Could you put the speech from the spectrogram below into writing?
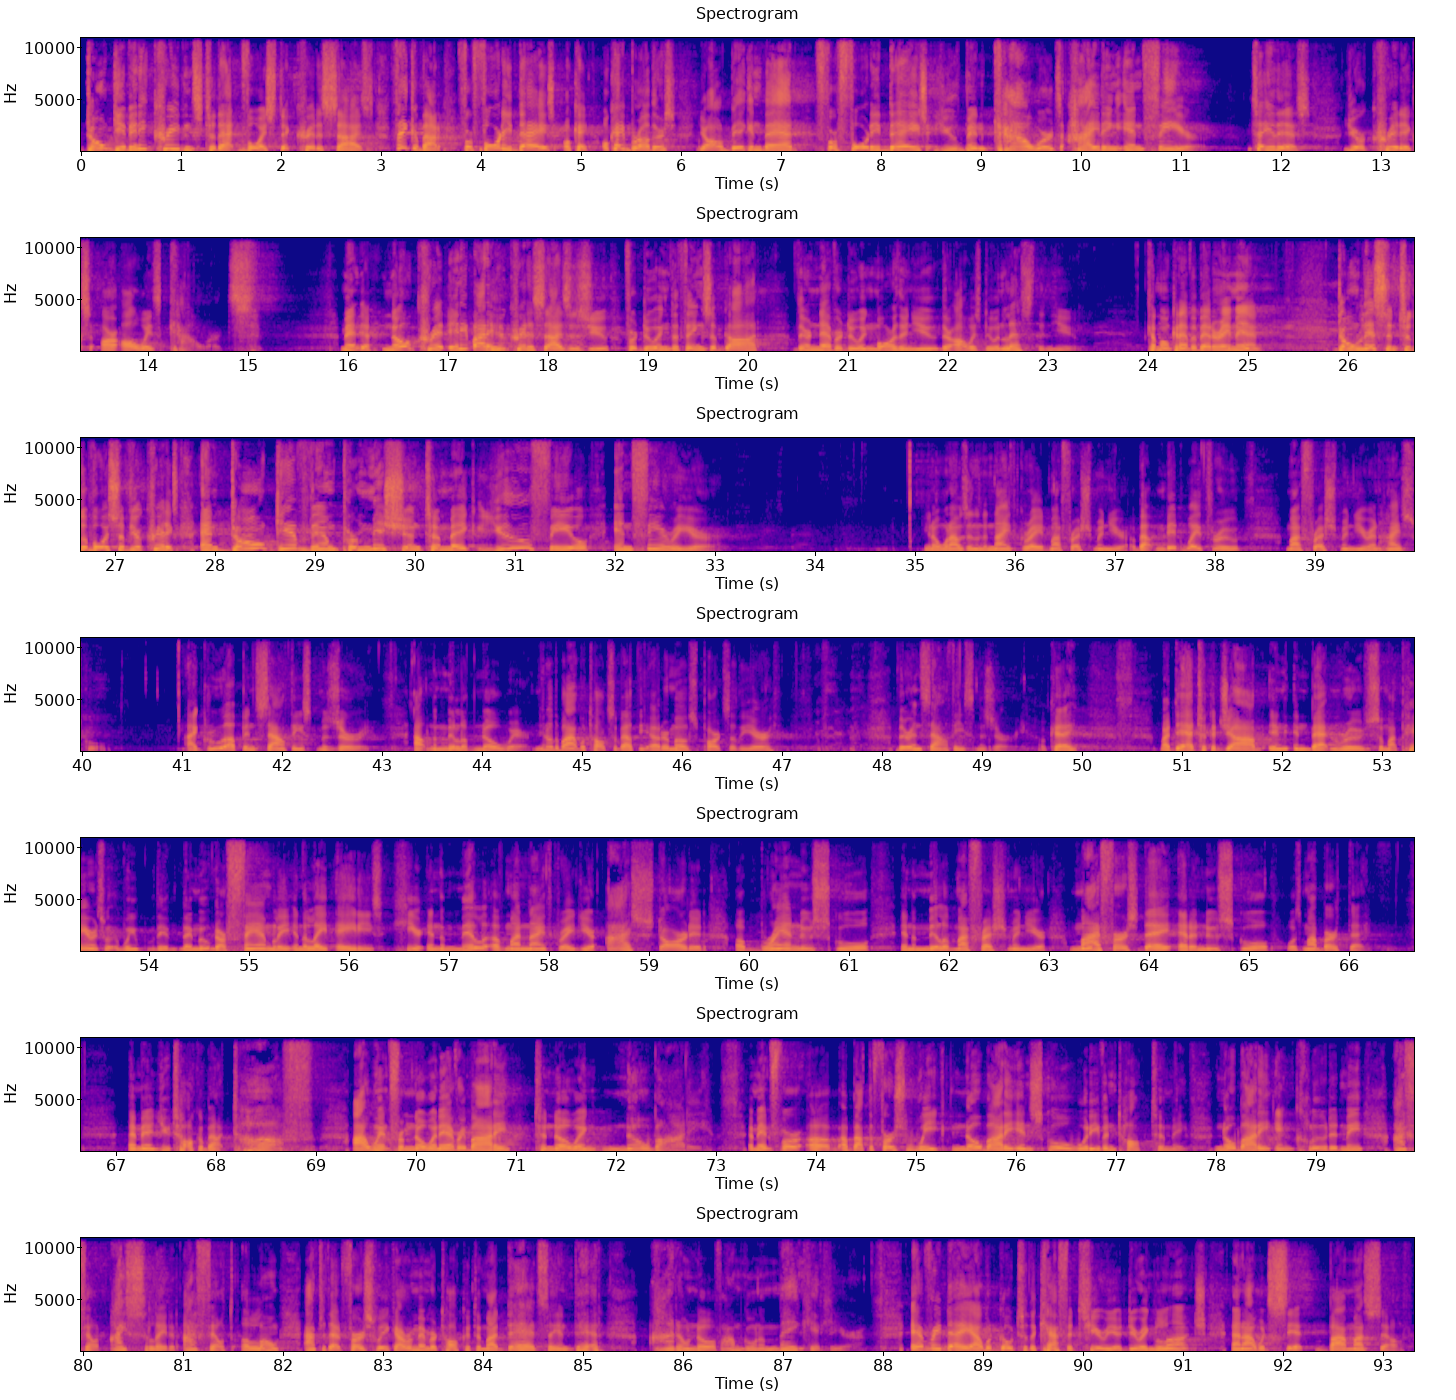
Don't give any credence to that voice that criticizes. Think about it. For 40 days, okay, okay, brothers, y'all big and bad. For 40 days, you've been cowards hiding in fear. I'll tell you this your critics are always cowards. Man, no crit, anybody who criticizes you for doing the things of God, they're never doing more than you, they're always doing less than you. Come on, can I have a better amen? Don't listen to the voice of your critics and don't give them permission to make you feel inferior. You know, when I was in the ninth grade, my freshman year, about midway through my freshman year in high school, I grew up in southeast Missouri, out in the middle of nowhere. You know, the Bible talks about the uttermost parts of the earth? They're in southeast Missouri, okay? My dad took a job in, in Baton Rouge, so my parents, we, they, they moved our family in the late 80s here. In the middle of my ninth grade year, I started a brand new school in the middle of my freshman year. My first day at a new school was my birthday. And man, you talk about tough. I went from knowing everybody to knowing nobody. I mean, for uh, about the first week, nobody in school would even talk to me. Nobody included me. I felt isolated. I felt alone. After that first week, I remember talking to my dad saying, Dad, I don't know if I'm going to make it here. Every day I would go to the cafeteria during lunch and I would sit by myself.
